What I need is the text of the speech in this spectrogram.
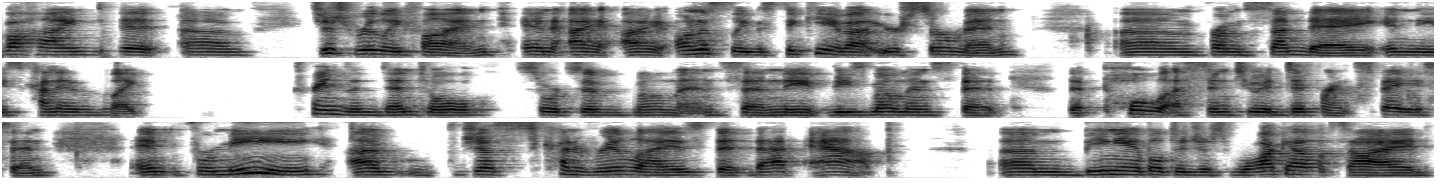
behind it. Um, just really fun. And I, I honestly was thinking about your sermon um, from Sunday in these kind of like transcendental sorts of moments and the, these moments that that pull us into a different space and and for me i've just kind of realized that that app um, being able to just walk outside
